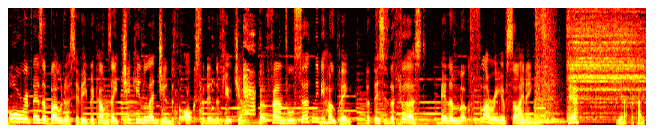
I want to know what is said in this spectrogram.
or if there's a bonus if he becomes a chicken legend for Oxford in the future. But fans will certainly be hoping that this is the first in a McFlurry of signings. Yeah? Yeah, okay.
